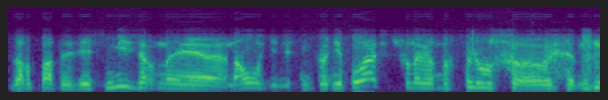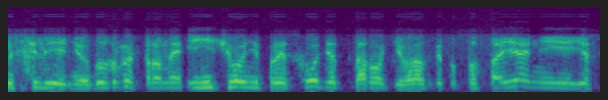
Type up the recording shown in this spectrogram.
зарплаты здесь мизерные, налоги здесь никто не платит, что, наверное, в плюс э, населению. Но, с другой стороны, и ничего не происходит, дороги в разбитом состоянии, если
